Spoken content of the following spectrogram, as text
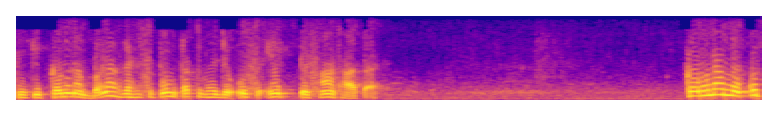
क्योंकि करुणा बड़ा रहस्यपूर्ण तत्व है जो उस एक के साथ आता है। करुणा में कुछ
